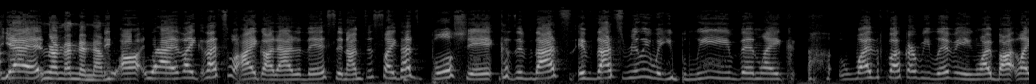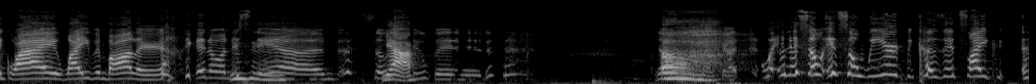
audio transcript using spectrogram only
Yeah, Nom, nom, nom, nom. the, uh, yeah, like that's what I got out of this, and I'm just like, that's bullshit. Because if that's if that's really what you believe, then like, why the fuck are we living? Why bo- like why why even bother? Like I don't understand. so Yeah. stupid. Oh my god! And it's so it's so weird because it's like uh,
